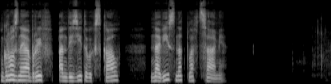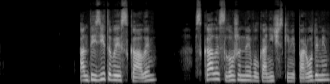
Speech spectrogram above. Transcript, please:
Грозный обрыв андезитовых скал навис над пловцами. Андезитовые скалы — скалы, сложенные вулканическими породами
